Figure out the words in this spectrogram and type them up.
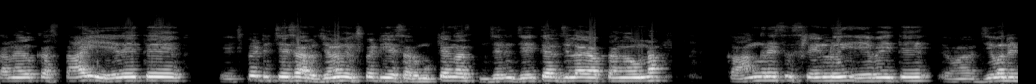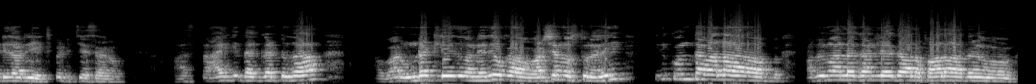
తన యొక్క స్థాయి ఏదైతే ఎక్స్పెక్ట్ చేశారో జనం ఎక్స్పెక్ట్ చేశారు ముఖ్యంగా జన- జగిత్యాల జిల్లా వ్యాప్తంగా ఉన్న కాంగ్రెస్ శ్రేణులు ఏవైతే జీవన్ రెడ్డి గారిని ఎక్స్పెక్ట్ చేశారో ఆ స్థాయికి తగ్గట్టుగా వారు ఉండట్లేదు అనేది ఒక వర్షన్ వస్తున్నది. ఇది కొంత వాళ్ళ అభిమానులకు కానీ లేదా వాళ్ళ ఫాలో అతను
